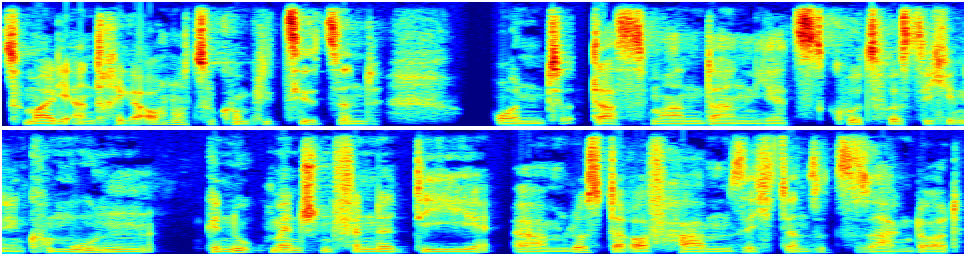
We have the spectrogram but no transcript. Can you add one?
zumal die Anträge auch noch zu kompliziert sind. Und dass man dann jetzt kurzfristig in den Kommunen genug Menschen findet, die ähm, Lust darauf haben, sich dann sozusagen dort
